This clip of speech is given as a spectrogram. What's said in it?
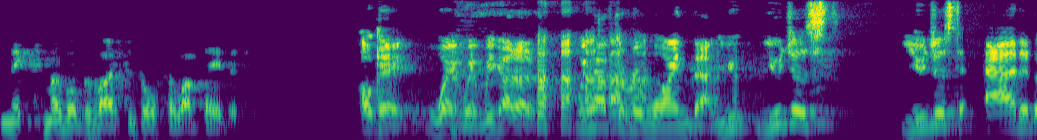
Nick's mobile device is also updated. Okay, wait, wait, we gotta, we have to rewind that. You, you just you just added,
